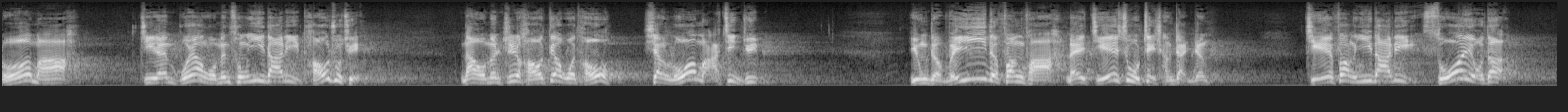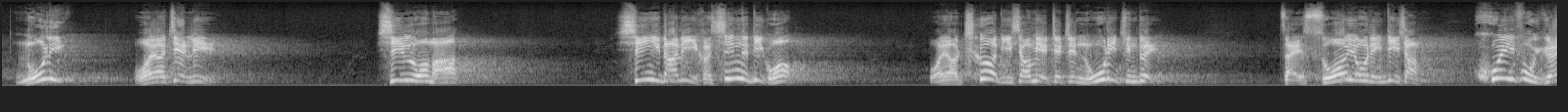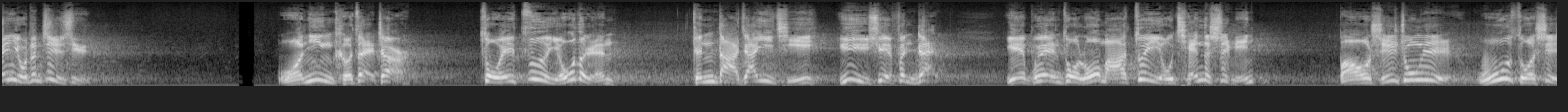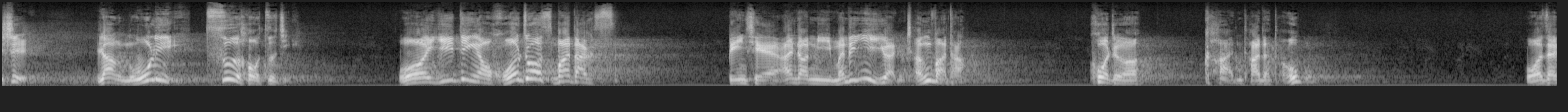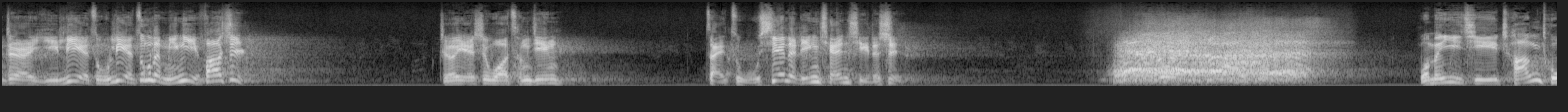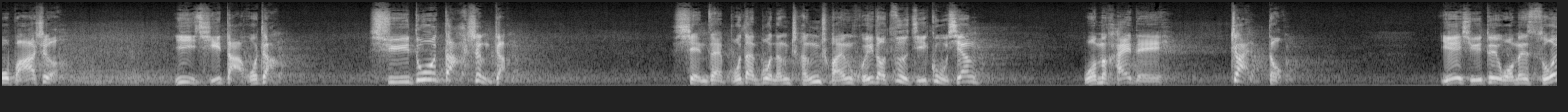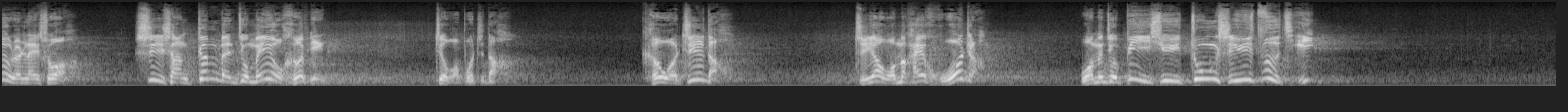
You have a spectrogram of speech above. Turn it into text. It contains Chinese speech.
罗马既然不让我们从意大利逃出去，那我们只好掉过头向罗马进军，用这唯一的方法来结束这场战争，解放意大利所有的奴隶。我要建立新罗马、新意大利和新的帝国。我要彻底消灭这支奴隶军队，在所有领地上恢复原有的秩序。我宁可在这儿，作为自由的人，跟大家一起浴血奋战，也不愿做罗马最有钱的市民，饱食终日，无所事事，让奴隶伺候自己。我一定要活捉斯巴达克斯。并且按照你们的意愿惩罚他，或者砍他的头。我在这儿以列祖列宗的名义发誓，这也是我曾经在祖先的灵前起的誓。我们一起长途跋涉，一起打过仗，许多大胜仗。现在不但不能乘船回到自己故乡，我们还得战斗。也许对我们所有人来说，世上根本就没有和平，这我不知道。可我知道，只要我们还活着，我们就必须忠实于自己。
